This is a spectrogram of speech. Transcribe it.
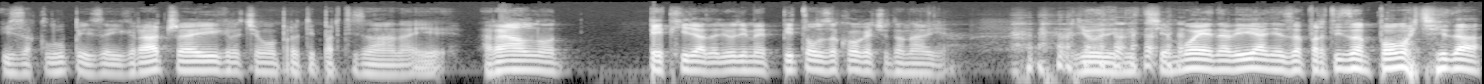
iza klupe, iza igrača i igrat ćemo protiv Partizana. I realno 5000 ljudi me pitalo za koga ću da navijam. Ljudi, niti će moje navijanje za Partizan pomoći da,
